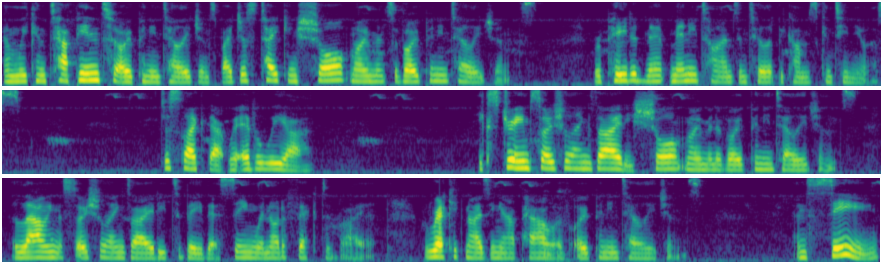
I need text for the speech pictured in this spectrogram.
And we can tap into open intelligence by just taking short moments of open intelligence, repeated many times until it becomes continuous. Just like that, wherever we are. Extreme social anxiety, short moment of open intelligence allowing the social anxiety to be there, seeing we're not affected by it, recognizing our power of open intelligence, and seeing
